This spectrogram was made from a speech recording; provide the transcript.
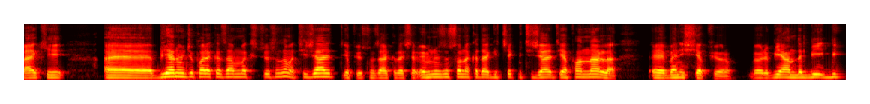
belki, bir an önce para kazanmak istiyorsunuz ama ticaret yapıyorsunuz arkadaşlar. Ömrünüzün sonuna kadar gidecek bir ticaret yapanlarla, ben iş yapıyorum. Böyle bir anda bir bir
